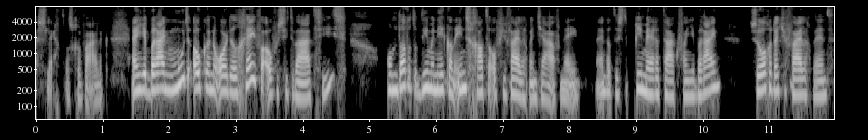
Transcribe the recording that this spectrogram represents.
Slecht als gevaarlijk. En je brein moet ook een oordeel geven over situaties, omdat het op die manier kan inschatten of je veilig bent, ja of nee. En dat is de primaire taak van je brein. Zorgen dat je veilig bent,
